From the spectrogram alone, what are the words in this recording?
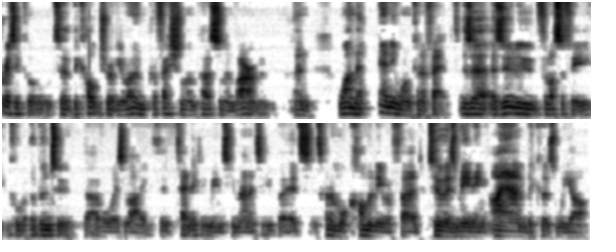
critical to the culture of your own professional and personal environment. And one that anyone can affect. There's a, a, Zulu philosophy called Ubuntu that I've always liked. It technically means humanity, but it's, it's kind of more commonly referred to as meaning I am because we are.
